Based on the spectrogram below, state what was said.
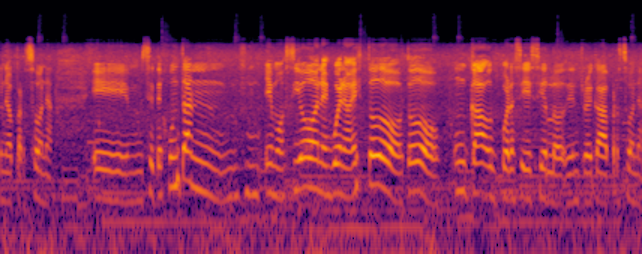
una persona. Eh, se te juntan emociones, bueno, es todo, todo un caos, por así decirlo, dentro de cada persona.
